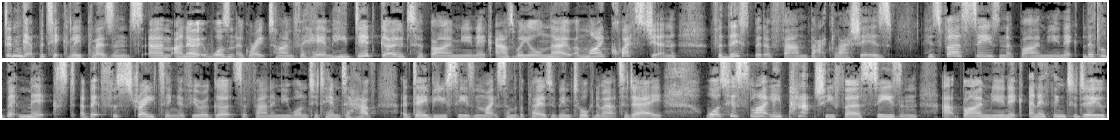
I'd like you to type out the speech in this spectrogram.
didn't get particularly pleasant. Um, I know it wasn't a great time for him. He did go to Bayern Munich as we all know. And my question for this bit of fan backlash is his first season at Bayern Munich, a little bit mixed, a bit frustrating if you're a Götze fan and you wanted him to have a debut season like some of the players we've been talking about today. Was his slightly patchy first season at Bayern Munich anything to do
